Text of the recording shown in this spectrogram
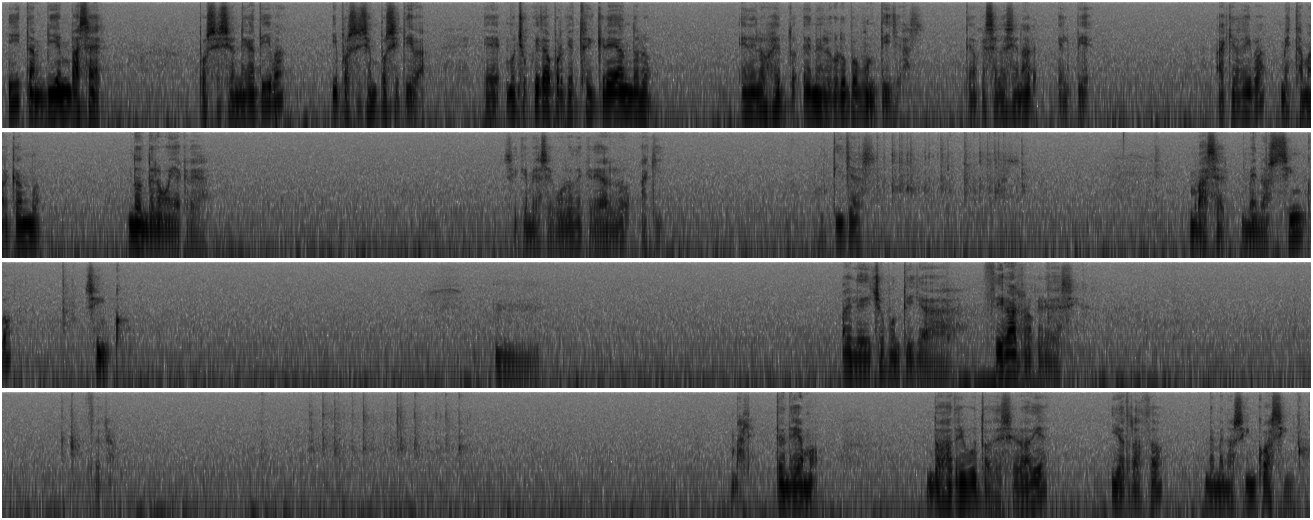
Y también va a ser posición negativa y posición positiva. Eh, mucho cuidado porque estoy creándolo en el objeto en el grupo puntillas. Tengo que seleccionar el pie aquí arriba me está marcando dónde lo voy a crear. Así que me aseguro de crearlo aquí. Puntillas. Va a ser menos 5, 5. Mm. Ahí le he dicho puntilla. Cigarro quiere decir. tendríamos dos atributos de 0 a 10 y otros dos de menos 5 a 5.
